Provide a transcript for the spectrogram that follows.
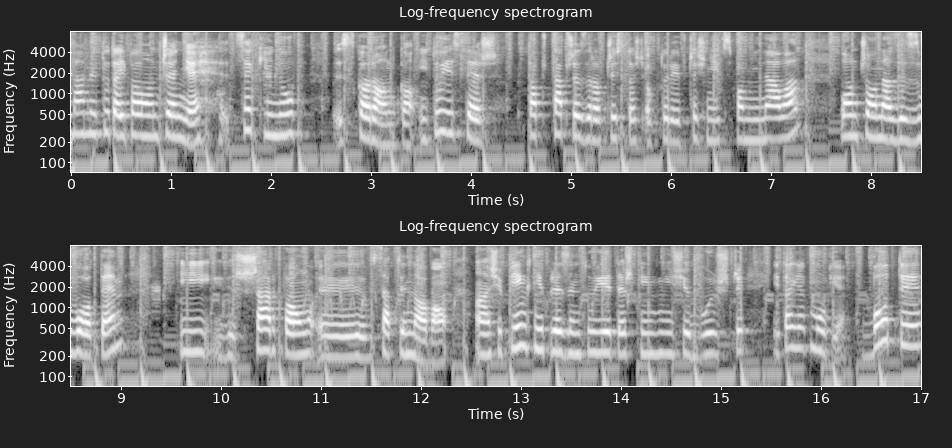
Mamy tutaj połączenie cekinów z koronką i tu jest też ta, ta przezroczystość, o której wcześniej wspominałam, łączona ze złotem i szarfą y, satynową. Ona się pięknie prezentuje, też pięknie się błyszczy i tak jak mówię, buty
